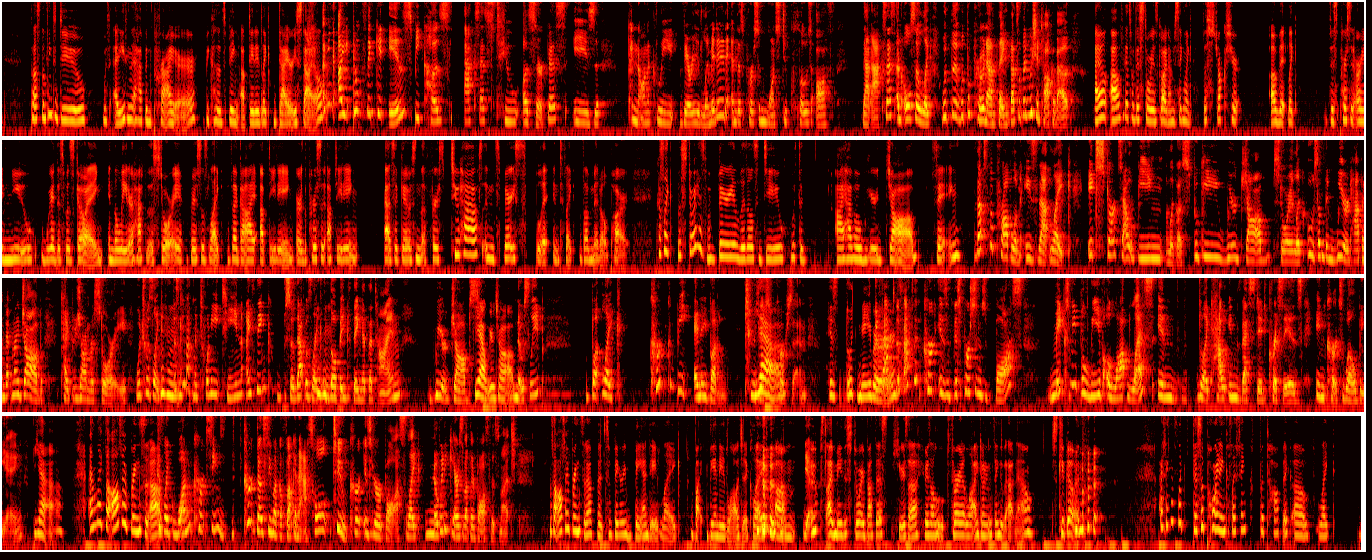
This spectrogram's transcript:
That's nothing to do with anything that happened prior because it's being updated like diary style. I mean, I don't think it is because access to a circus is canonically very limited and this person wants to close off that access and also like with the with the pronoun thing that's something we should talk about I don't, I don't think that's where this story is going. I'm just saying like the structure of it, like this person already knew where this was going in the later half of the story versus like the guy updating or the person updating as it goes in the first two halves and it's very split into like the middle part. Cuz like the story has very little to do with the I have a weird job thing. that's the problem is that like it starts out being like a spooky weird job story like ooh something weird happened at my job type genre story which was like mm-hmm. this came out in like 2018 i think so that was like the big thing at the time weird jobs Yeah, weird job. no sleep but like kurt could be anybody to Yeah. this person His like neighbor. in fact, the fact that Kurt is this person's boss makes me believe a lot less in like how invested Chris is in Kurt's well-being. yeah. And like the author brings it up. Cuz like one Kurt seems Kurt does seem like a fucking asshole. Two, Kurt is your boss. Like nobody cares about their boss this much. the author brings it up, but it's very band-aid like bi- band-aid logic. Like, um, Yeah. oops, I made a story about this. Here's a here's a throw a line. Don't even think about it now. Just keep going. I think it's like disappointing because I think the topic of like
